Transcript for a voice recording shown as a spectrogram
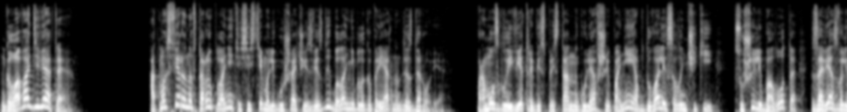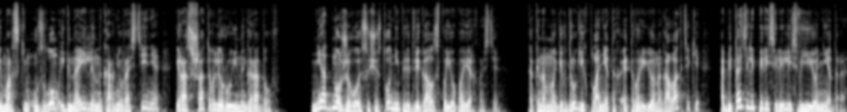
Глава 9. Атмосфера на второй планете системы лягушачьей звезды была неблагоприятна для здоровья. Промозглые ветры, беспрестанно гулявшие по ней, обдували солончаки, сушили болото, завязывали морским узлом и гноили на корню растения и расшатывали руины городов. Ни одно живое существо не передвигалось по ее поверхности. Как и на многих других планетах этого региона галактики, обитатели переселились в ее недра.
